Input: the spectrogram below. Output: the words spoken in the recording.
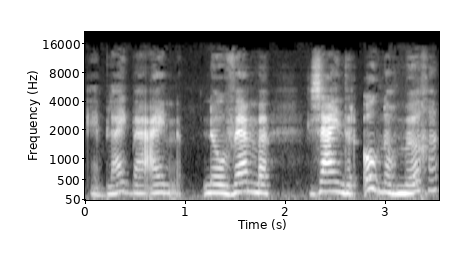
En blijkbaar eind november zijn er ook nog muggen.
